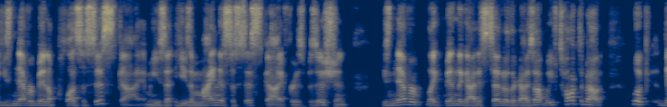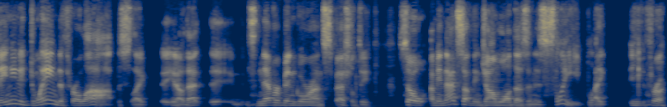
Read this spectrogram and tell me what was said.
he's never been a plus assist guy. I mean, he's a he's a minus assist guy for his position. He's never like been the guy to set other guys up. We've talked about. Look, they needed Dwyane to throw lobs. Like you know that eh, it's never been Goran's specialty. So I mean, that's something John Wall does in his sleep. Like he can throw.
